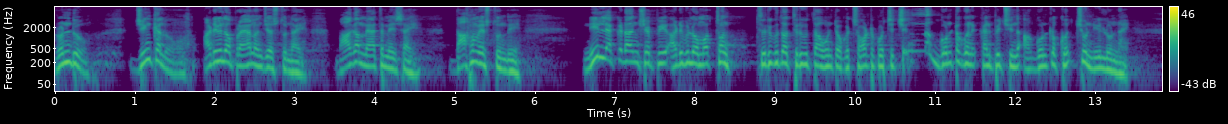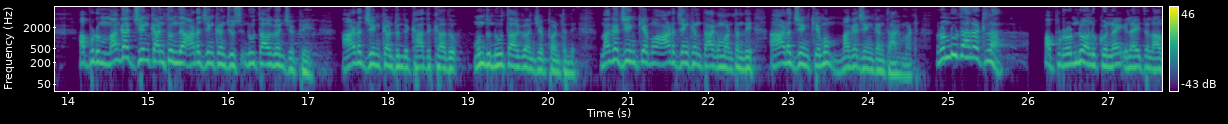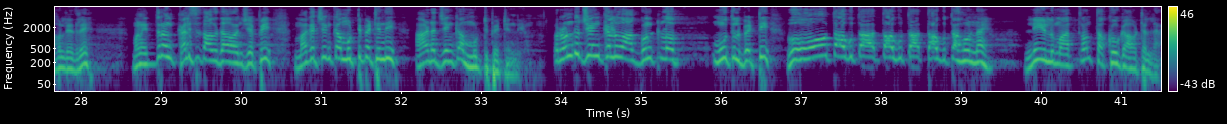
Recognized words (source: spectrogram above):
రెండు జింకలు అడవిలో ప్రయాణం చేస్తున్నాయి. బాగా మేత మేశాయి. దాహం వేస్తుంది. నీళ్ళు ఎక్కడ అని చెప్పి అడవిలో మొత్తం తిరుగుతూ తిరుగుతూ ఉంటే ఒక చోటకు వచ్చి చిన్న గుంట కనిపించింది. ఆ గుంటలో కొంచెం నీళ్ళు ఉన్నాయి అప్పుడు మగ జింక అంటుంది ఆడ జింకను చూసి నువ్వు తాగు అని చెప్పి. ఆడ జింక అంటుంది కాదు కాదు ముందు నువ్వు తాగు అని చెప్పి అంటుంది. మగ జింకేమో ఆడ జింకను తాగమంటుంది ఆడ జింకేమో మగ జింకను తాగమంట. రెండు తాగట్లా. అప్పుడు రెండు అనుకున్నాయి ఇలా అయితే లాభం లేదులే. మన ఇద్దరం కలిసి తాగుదాం అని చెప్పి మగ జింక ముట్టి పెట్టింది ఆడ జింక ముట్టి పెట్టింది. రెండు జింకలు ఆ గుంటలో మూతులు పెట్టి ఓ తాగుతా తాగుతా తాగుతా ఉన్నాయి. నీళ్ళు మాత్రం తక్కువ కావటల్లా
